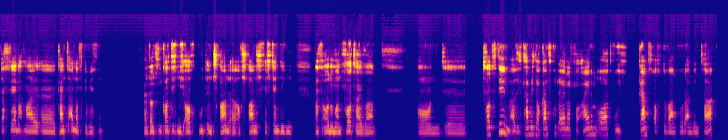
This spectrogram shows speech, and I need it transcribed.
das wäre nochmal äh, ganz anders gewesen. Ansonsten konnte ich mich auch gut in Span äh, auf Spanisch verständigen, was auch nochmal ein Vorteil war. Und äh, trotzdem, also ich kann mich noch ganz gut erinnern vor einem Ort, wo ich ganz oft gewarnt wurde an dem Tag,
